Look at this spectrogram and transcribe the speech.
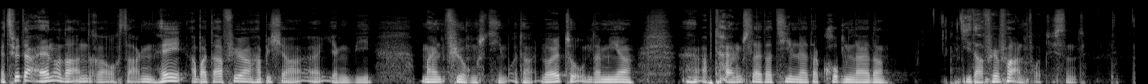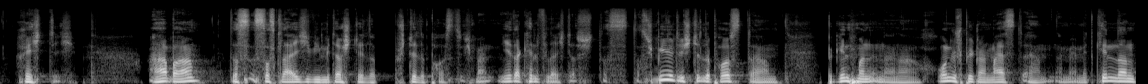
Jetzt wird der ein oder andere auch sagen, hey, aber dafür habe ich ja äh, irgendwie mein Führungsteam oder Leute unter mir, äh, Abteilungsleiter, Teamleiter, Gruppenleiter, die dafür verantwortlich sind. Richtig. Aber das ist das gleiche wie mit der stille, stille Post. Ich meine, jeder kennt vielleicht das, das, das Spiel, die stille Post. Da beginnt man in einer Runde, spielt man meist äh, mit Kindern.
